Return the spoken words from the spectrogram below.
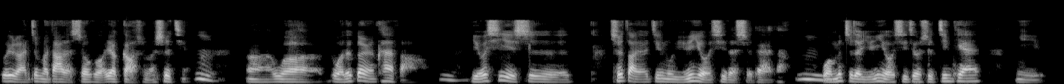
微软这么大的收购要搞什么事情？嗯。嗯，我我的个人看法，嗯游戏是迟早要进入云游戏的时代的。嗯，我们指的云游戏就是今天你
